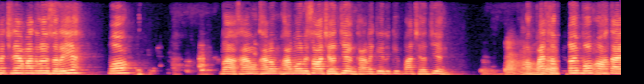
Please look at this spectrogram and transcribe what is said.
អ្នកឈ្នះបានទៅលើសេរីហ៎បងបាទខាងខាងនោះខាងបងនេះសល់ច្រើនជាងខាងនេះគេគេបានច្រើនជាងអស់80%បងអស់តែ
